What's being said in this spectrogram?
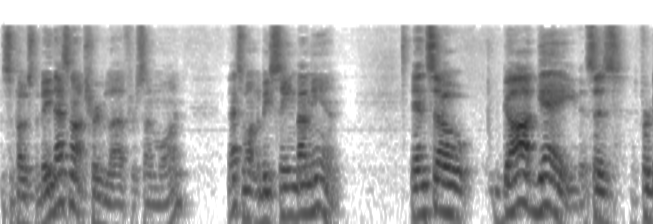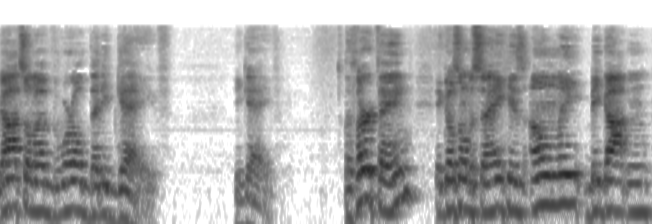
supposed to be. That's not true love for someone. That's wanting to be seen by men. And so God gave. It says, For God so loved the world that he gave. He gave. The third thing, it goes on to say, His only begotten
